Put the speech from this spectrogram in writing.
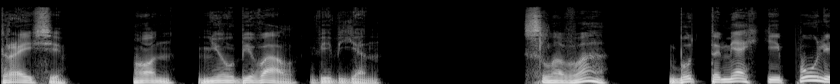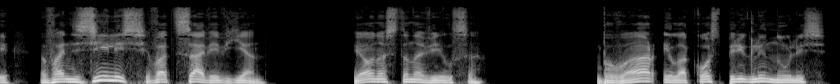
«Трейси, он не убивал Вивьен». Слова, будто мягкие пули, вонзились в отца Вивьен. и он остановился. Бувар и Лакост переглянулись.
